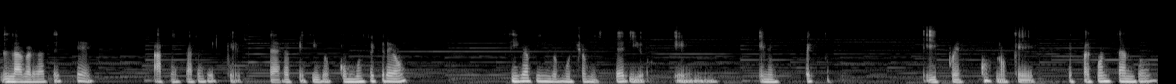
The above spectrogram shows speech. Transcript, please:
La verdad es que a pesar de que se ha repetido cómo se creó, sigue habiendo mucho misterio en, en este aspecto. Y pues con lo que está contando,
